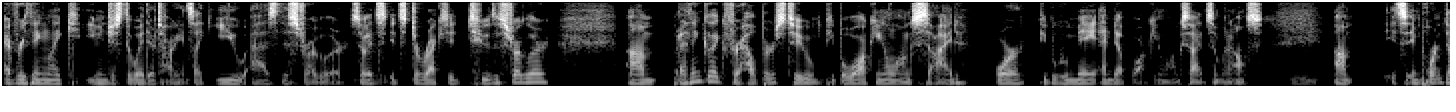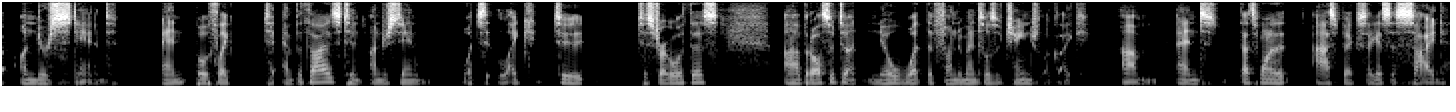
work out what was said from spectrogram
everything like even just the way they're talking. It's like you as the struggler. So it's it's directed to the struggler. Um, but I think like for helpers too, people walking alongside or people who may end up walking alongside someone else, um it's important to understand and both like to empathize to understand what's it like to to struggle with this uh, but also to know what the fundamentals of change look like um, and that's one of the aspects i guess aside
